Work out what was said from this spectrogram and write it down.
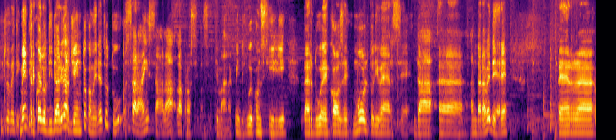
Giovedì. Mentre quello di Dario Argento, come hai detto tu, sarà in sala la prossima settimana. Quindi due consigli per due cose molto diverse da eh, andare a vedere per eh,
